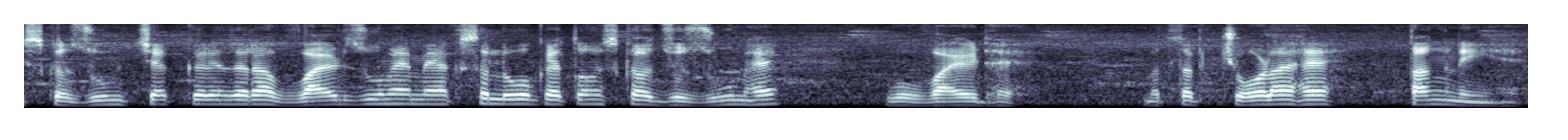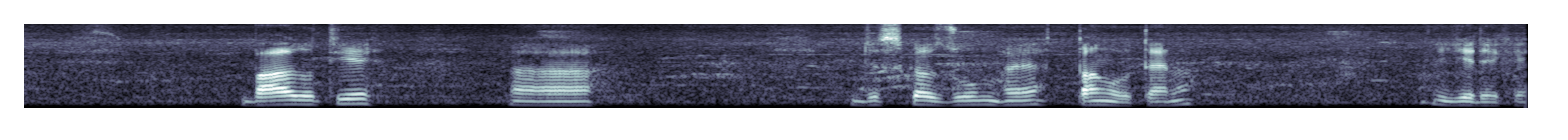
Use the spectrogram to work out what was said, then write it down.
इसका जूम चेक करें ज़रा। वाइड जूम है मैं अक्सर लोगों को कहता हूँ इसका जो जूम है वो वाइड है। मतलब चौड़ा है तंग नहीं है। बात होती है आ, जिसका जूम है तंग होता है ना। ये देखें।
